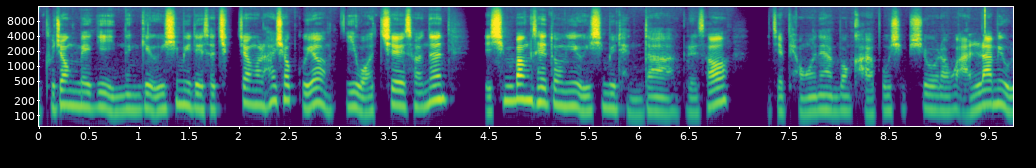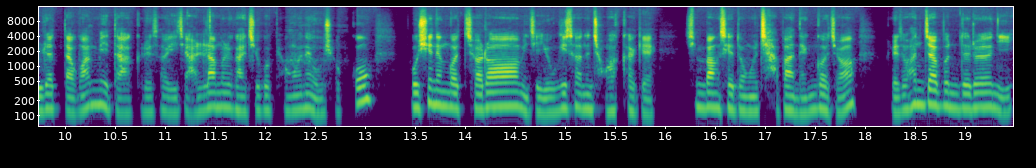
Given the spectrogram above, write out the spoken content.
부정맥이 있는 게 의심이 돼서 측정을 하셨고요. 이 워치에서는 심방세동이 의심이 된다. 그래서 이제 병원에 한번 가보십시오라고 알람이 울렸다고 합니다. 그래서 이제 알람을 가지고 병원에 오셨고 보시는 것처럼 이제 여기서는 정확하게 심방세동을 잡아낸 거죠. 그래서 환자분들은 이,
